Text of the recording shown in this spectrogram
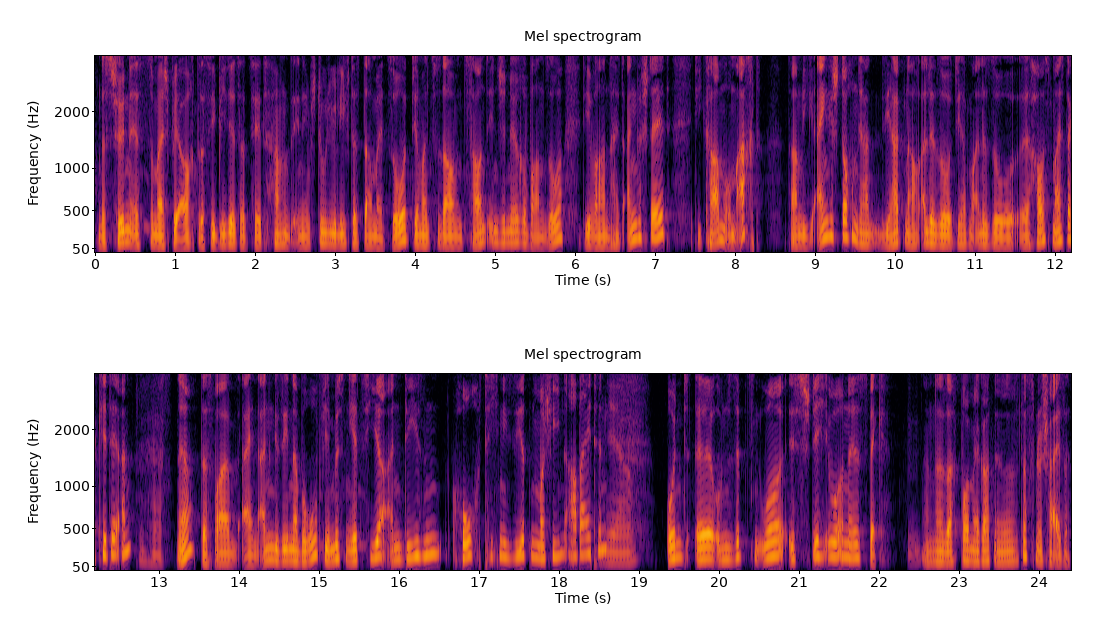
Und das Schöne ist zum Beispiel auch, dass die Beatles erzählt haben, in dem Studio lief das damals so, damals damals Soundingenieure waren so, die waren halt angestellt, die kamen um acht, da haben die eingestochen, die hatten, die hatten auch alle so, die haben alle so äh, Hausmeisterkitte an. Ja, das war ein angesehener Beruf. Wir müssen jetzt hier an diesen hochtechnisierten Maschinen arbeiten. Ja. Und äh, um 17 Uhr ist Stichuhr und ist weg. Mhm. Und dann sagt Paul McCartney, was ist das für eine Scheiße?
